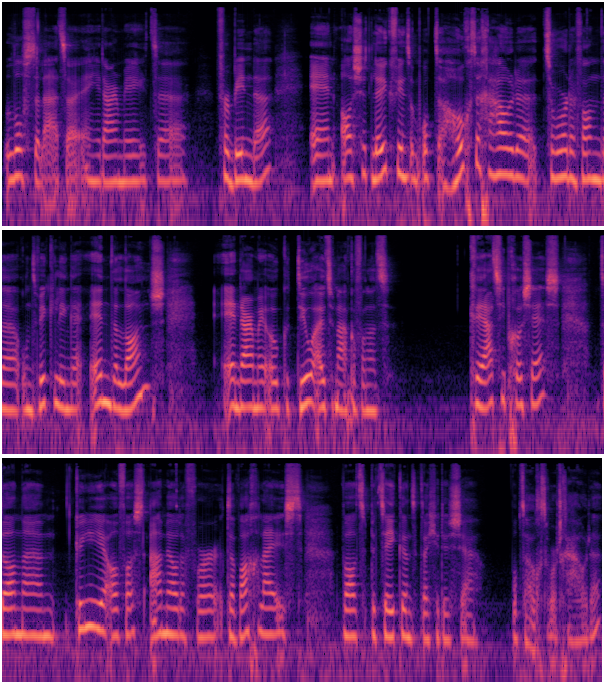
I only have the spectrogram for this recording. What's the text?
los te laten en je daarmee te verbinden. En als je het leuk vindt om op de hoogte gehouden te worden van de ontwikkelingen en de launch, en daarmee ook deel uit te maken van het creatieproces, dan ehm, kun je je alvast aanmelden voor de wachtlijst. Wat betekent dat je dus ja, op de hoogte wordt gehouden.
